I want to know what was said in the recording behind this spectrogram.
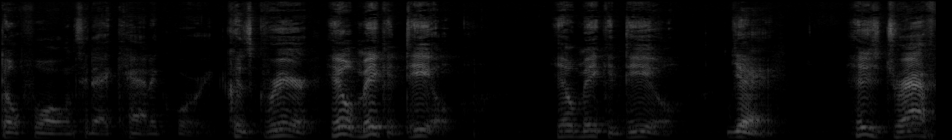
don't fall into that category. Cause Grier, he'll make a deal. He'll make a deal. Yeah. His draft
